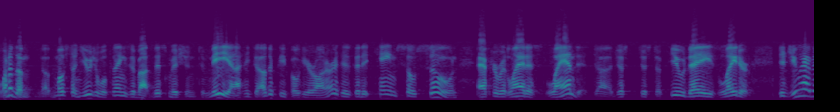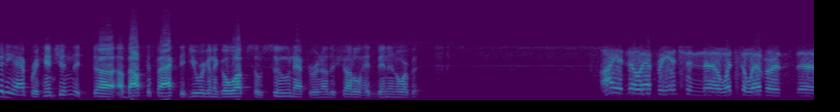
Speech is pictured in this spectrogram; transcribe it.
One of the most unusual things about this mission to me, and I think to other people here on Earth, is that it came so soon after Atlantis landed, uh, just just a few days later. Did you have any apprehension that uh, about the fact that you were going to go up so soon after another shuttle had been in orbit? I had no apprehension uh, whatsoever. The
